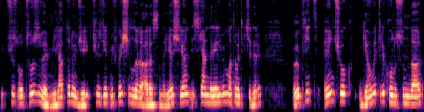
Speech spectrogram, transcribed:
330 ve milattan önce 275 yılları arasında yaşayan İskenderiyeli bir matematikçidir. Öklit en çok geometri konusunda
